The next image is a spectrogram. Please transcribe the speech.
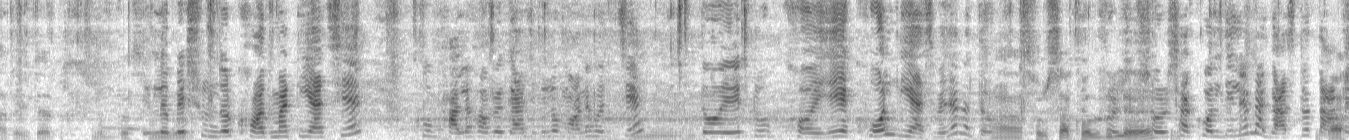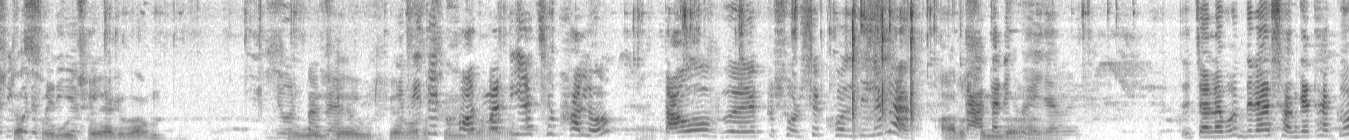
আর এটার মধ্যে এগুলো বেশ সুন্দর খদ মাটি আছে। খুব ভালো হবে গাছগুলো মনে হচ্ছে। তো একটু এ খোল নিয়ে আসবে জানো তো? হ্যাঁ, সরষা খোল দিলে সরষা খোল দিলে না গাছটা তাড়াতাড়ি করে সবুজ হয়ে একদম সবুজ হয়ে উঠবে সুন্দর খদ মাটি আছে ভালো তাও একটু সর্ষে খোল দিলে না আরও তাড়াতাড়ি হয়ে যাবে। তো চলো বন্ধুরা সঙ্গে থাকো।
